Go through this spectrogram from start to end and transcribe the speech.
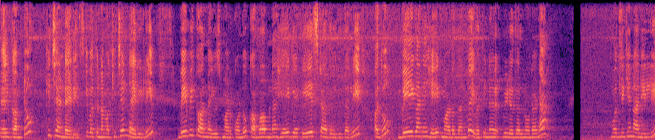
ವೆಲ್ಕಮ್ ಟು ಕಿಚನ್ ಡೈರೀಸ್ ಇವತ್ತು ನಮ್ಮ ಕಿಚನ್ ಡೈರಿಲಿ ಬೇಬಿ ಕಾರ್ನ ಯೂಸ್ ಮಾಡಿಕೊಂಡು ಕಬಾಬ್ನ ಹೇಗೆ ಟೇಸ್ಟ್ ಆದ ವಿಧದಲ್ಲಿ ಅದು ಬೇಗನೆ ಹೇಗೆ ಮಾಡೋದಂತ ಇವತ್ತಿನ ವಿಡಿಯೋದಲ್ಲಿ ನೋಡೋಣ. ಮೊದಲಿಗೆ ನಾನಿಲ್ಲಿ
